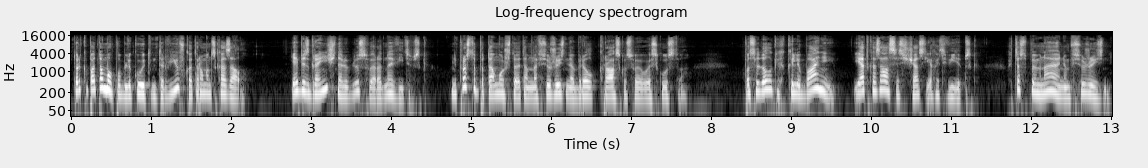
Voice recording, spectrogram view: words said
Только потом опубликует интервью, в котором он сказал, «Я безгранично люблю свой родной Витебск. Не просто потому, что я там на всю жизнь обрел краску своего искусства. После долгих колебаний я отказался сейчас ехать в Витебск, хотя вспоминаю о нем всю жизнь.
